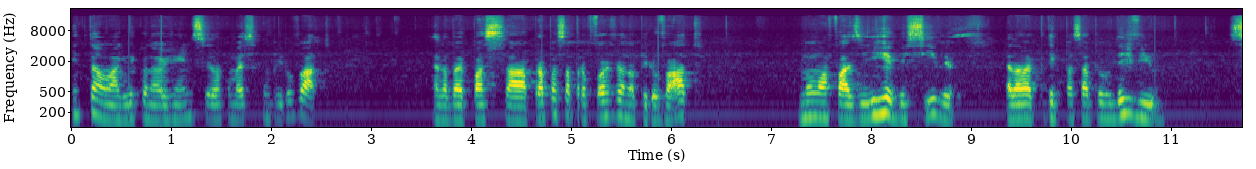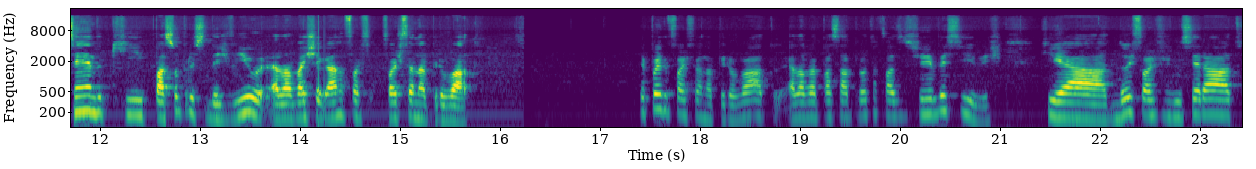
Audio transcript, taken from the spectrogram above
Então, a gliconeogênese ela começa com piruvato. Ela vai passar para passar para fosfenopiruvato numa fase irreversível ela vai ter que passar pelo desvio. Sendo que passou por esse desvio, ela vai chegar no fosfenopiruvato. Depois do fosfenopiruvato, ela vai passar por outra fase de reversíveis, que é a 2-fosfoglicerato,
